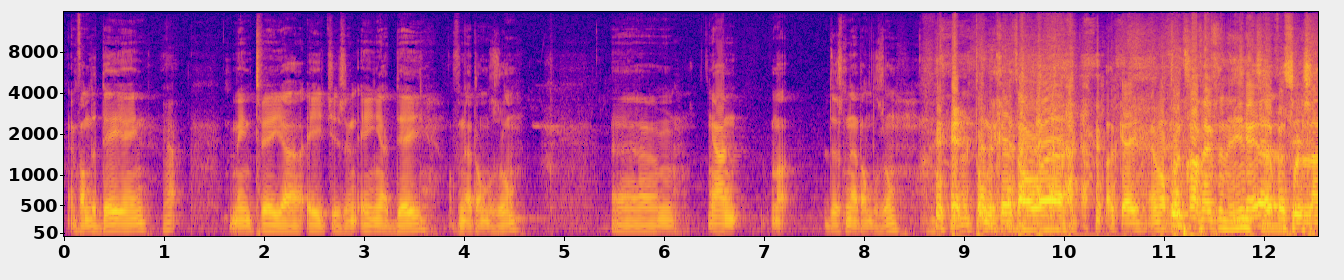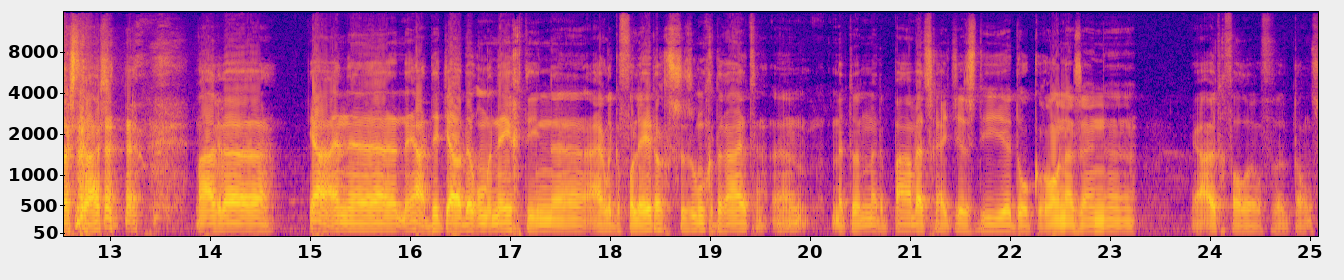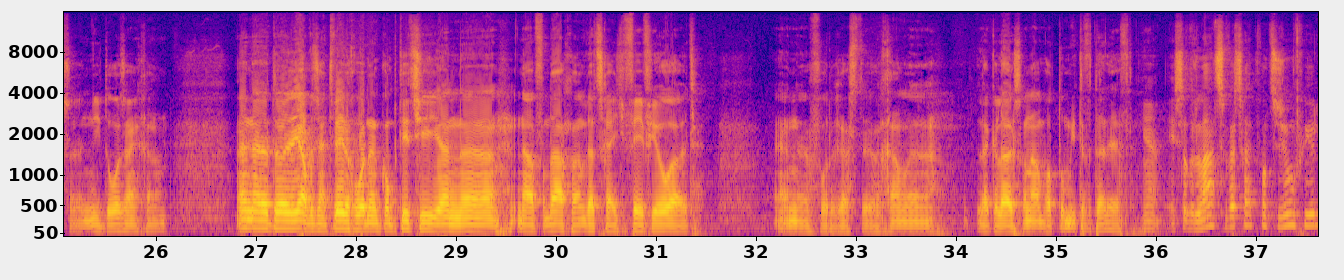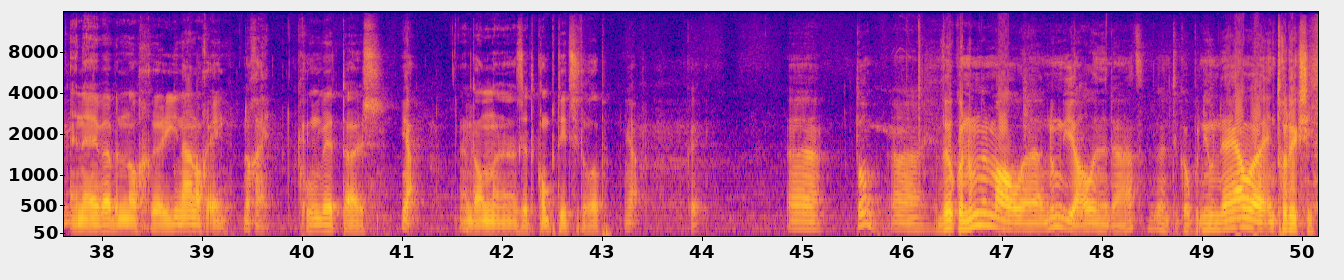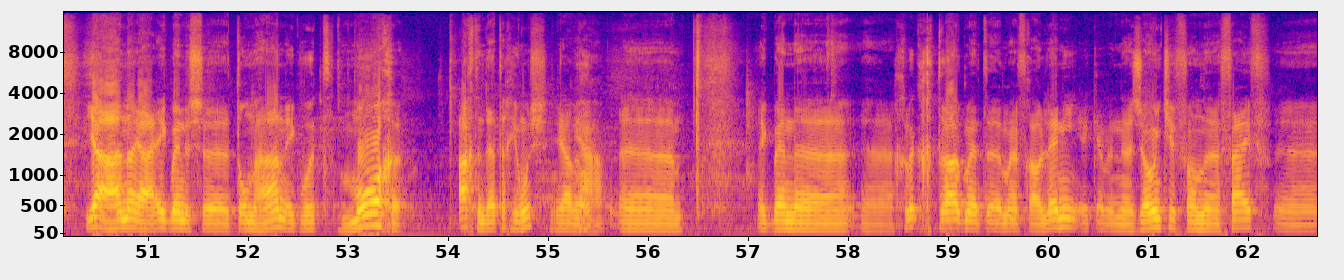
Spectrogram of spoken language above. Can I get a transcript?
en van de D1. Ja. Ik meen twee jaar E'tjes en één jaar D, of net andersom. Um, ja, nou, dus net andersom. Tommy geeft al, uh, oké. Okay. En wat Tom gaf heeft een hint ja, uh, voor de luisteraars. maar uh, ja, en ja, dit jaar de onder 19 eigenlijk een volledig seizoen gedraaid. met, met een paar wedstrijdjes die door corona zijn ja, uitgevallen, of althans niet door zijn gegaan. En ja, we zijn tweede geworden in de competitie en nou, vandaag een wedstrijdje VVO uit. En uh, voor de rest uh, gaan we lekker luisteren naar wat Tommy te vertellen heeft. Ja. Is dat de laatste wedstrijd van het seizoen voor jullie? En nee, we hebben nog, uh, hierna nog één. Nog één. Okay. Groen weer thuis. Ja. En dan zit de competitie erop. Ja, oké. Okay. Tom, Wilco noemde hem al, noemde je al inderdaad. Ik ben natuurlijk ook benieuwd naar jouw introductie. Ja, nou ja, ik ben dus Tom de Haan. Ik word morgen 38 jongens. Jawel. Ja. Ehm, ik ben uh, uh, gelukkig getrouwd met uh, mijn vrouw Lenny. Ik heb een zoontje van vijf,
